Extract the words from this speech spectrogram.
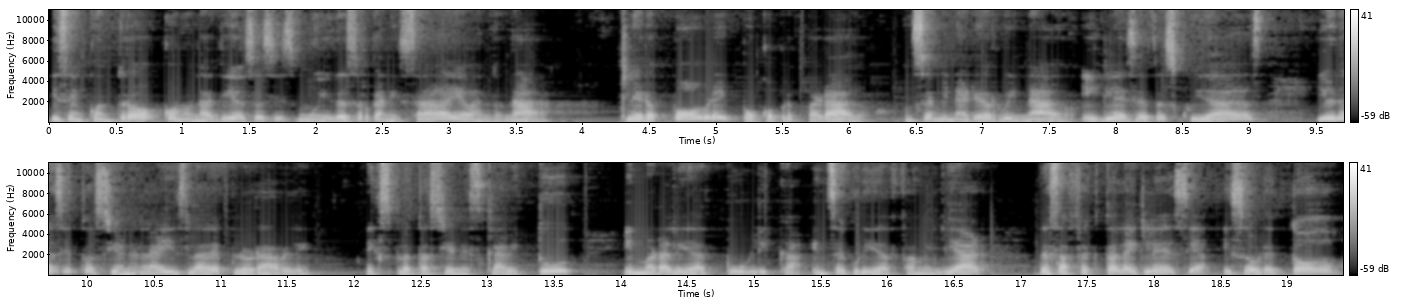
y se encontró con una diócesis muy desorganizada y abandonada, clero pobre y poco preparado, un seminario arruinado, iglesias descuidadas y una situación en la isla deplorable, explotación esclavitud, inmoralidad pública, inseguridad familiar, desafecto a la Iglesia y sobre todo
